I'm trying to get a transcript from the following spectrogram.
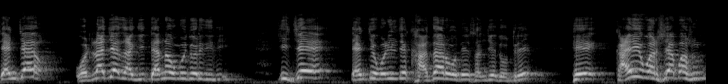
त्यांच्या वडिलाच्या जागी त्यांना उमेदवारी दिली. की जे त्यांचे वडील जे खासदार होते संजय धोत्रे हे काही वर्षापासून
